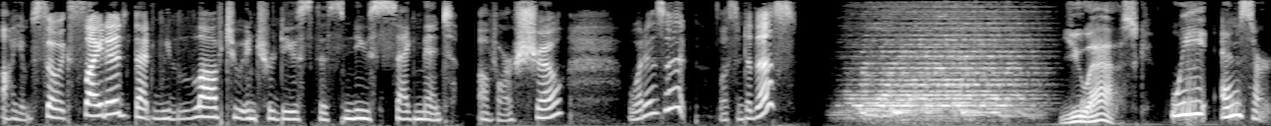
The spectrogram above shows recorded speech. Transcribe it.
I am so excited that we love to introduce this new segment of our show. What is it? Listen to this. You ask. We answer.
